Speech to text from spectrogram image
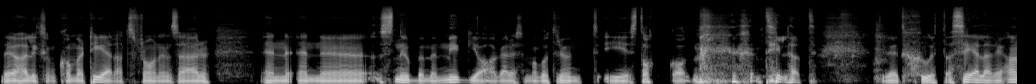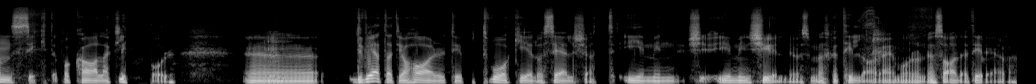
där jag har liksom konverterats från en så här en, en uh, snubbe med myggjagare som har gått runt i Stockholm till att du vet, skjuta selar i ansikte på kala klippor. Uh, Du vet att jag har typ två kilo selkött i min, i min kyl nu som jag ska tillaga imorgon. Jag sa det tidigare. Va?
